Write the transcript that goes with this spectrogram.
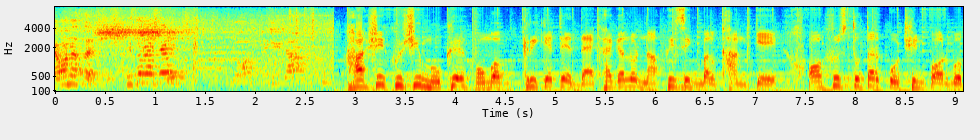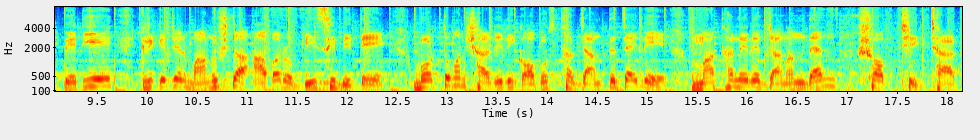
কেমন আছেন? হাসি খুশি মুখে হোম অব ক্রিকেটে দেখা গেল নাফিস ইকবাল খানকে। অসুস্থতার কঠিন পর্ব পেরিয়ে ক্রিকেটের মানুষটা আবারও বিসিবিতে। বর্তমান শারীরিক অবস্থা জানতে চাইলে মাথা নেড়ে জানান দেন, সব ঠিকঠাক।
